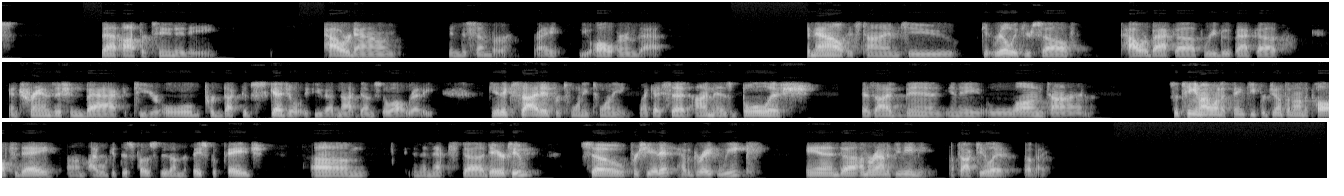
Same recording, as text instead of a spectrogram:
that opportunity. Power down in December, right? You all earned that. But now it's time to get real with yourself, power back up, reboot back up, and transition back to your old productive schedule if you have not done so already. Get excited for 2020. Like I said, I'm as bullish as I've been in a long time. So, team, I want to thank you for jumping on the call today. Um, I will get this posted on the Facebook page um, in the next uh, day or two. So, appreciate it. Have a great week. And uh, I'm around if you need me. I'll talk to you later. Bye bye.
